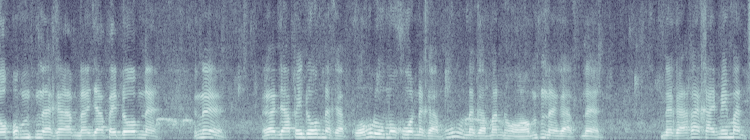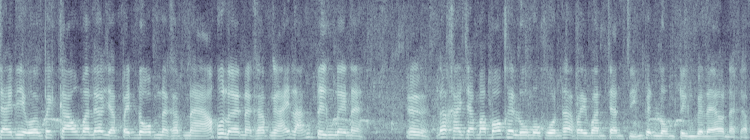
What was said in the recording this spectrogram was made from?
ดมนะครับนะอย่าไปดมนะ เนี่ยอย่าไปดมนะครับ ของรูโมงคลนะครับหูนะครับมันหอมนะครับเนี่ยนะครับถ้าใครไม่มั่นใจดีโอ้ไปเกามาแล้วอย่าไปดมนะครับ หนาวเลยนะครับหงายหลังตึงเลยนะเออแล้วใครจะมาบล็อกให้รูโมงคลถ้าไปวันจันทร์สิงห์เป็นลมตึงไปแล้วนะครับ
